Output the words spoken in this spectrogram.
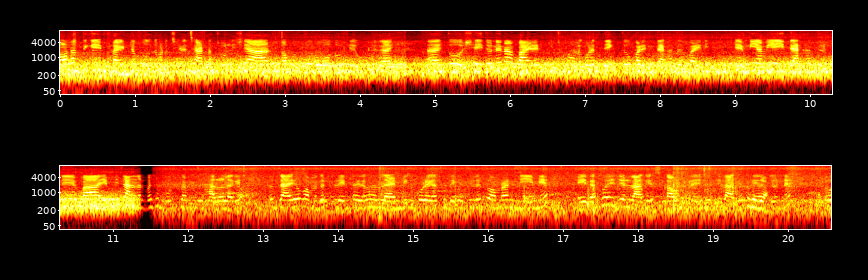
নটার দিকে এই ফ্লাইটটা বলতে পারো ছেড়েছে আটটা চল্লিশে আর তখন তো রোদ উঠে উঠে যায় তাই তো সেই জন্যে না বাইরের কিছু ভালো করে দেখতেও পারিনি দেখাতেও পারিনি এমনি আমি এই দেখার জন্যে বা এমনি জানলার পাশে বসতে আমার ভালো লাগে তো যাই হোক আমাদের প্লেনটা যখন ল্যান্ডিং করে গেছে দেখেছিলে? তো আমরা নেমে এই দেখো এই যে লাগেজ কাউন্টারে এসেছি লাগেজ দেওয়ার জন্যে। তো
